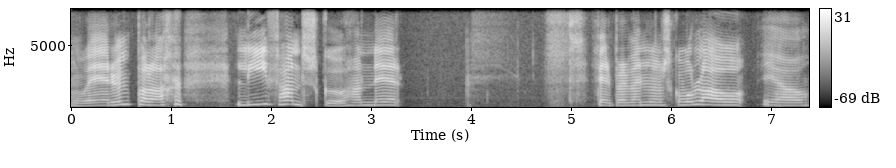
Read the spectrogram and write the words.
Og við erum bara líf hans sko hann er fer bara vennilega skóla og Já.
